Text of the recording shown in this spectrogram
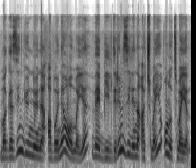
magazin günlüğüne abone olmayı ve bildirim zilini açmayı unutmayın.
